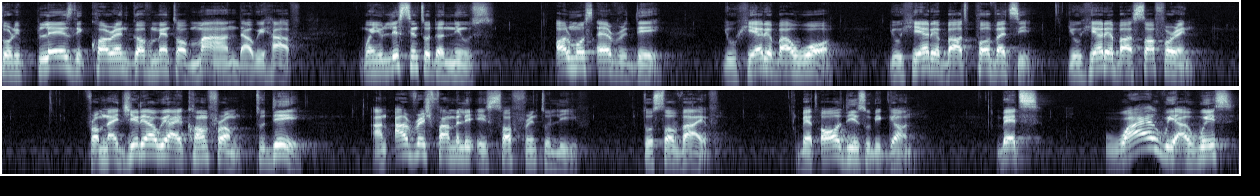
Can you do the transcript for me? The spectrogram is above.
to replace the current government of man that we have. When you listen to the news, almost every day, you hear about war, you hear about poverty, you hear about suffering. From Nigeria, where I come from, today, an average family is suffering to live, to survive. But all this will be gone. But while we await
